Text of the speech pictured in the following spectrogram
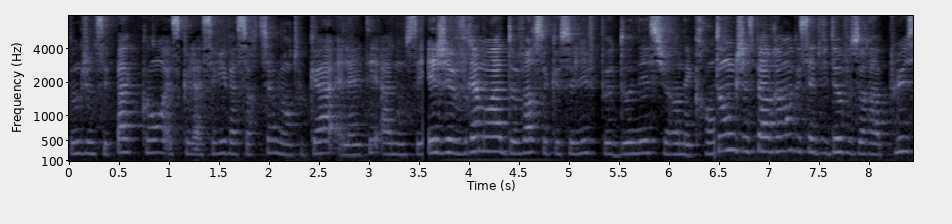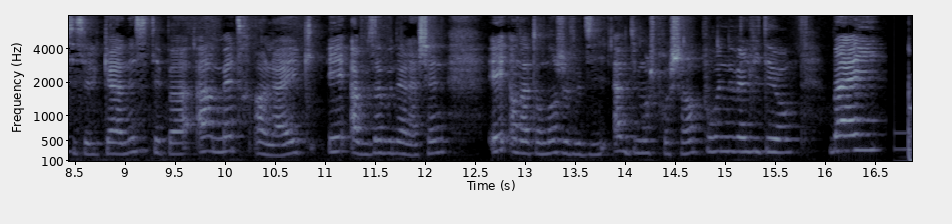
Donc, je ne sais pas quand est-ce que la série va sortir, mais en tout cas, elle a été annoncée. Et j'ai vraiment hâte de voir ce que ce livre peut donner sur un écran. Donc, j'espère vraiment que cette vidéo vous aura plu. Si c'est le cas, n'hésitez pas à mettre un like et à vous abonner à la chaîne. Et en attendant, je vous dis à dimanche prochain pour une nouvelle vidéo. Bye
